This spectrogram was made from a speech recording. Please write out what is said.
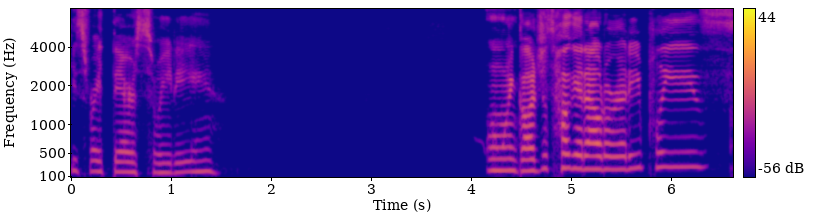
He's right there, sweetie. Oh my god, just hug it out already, please.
